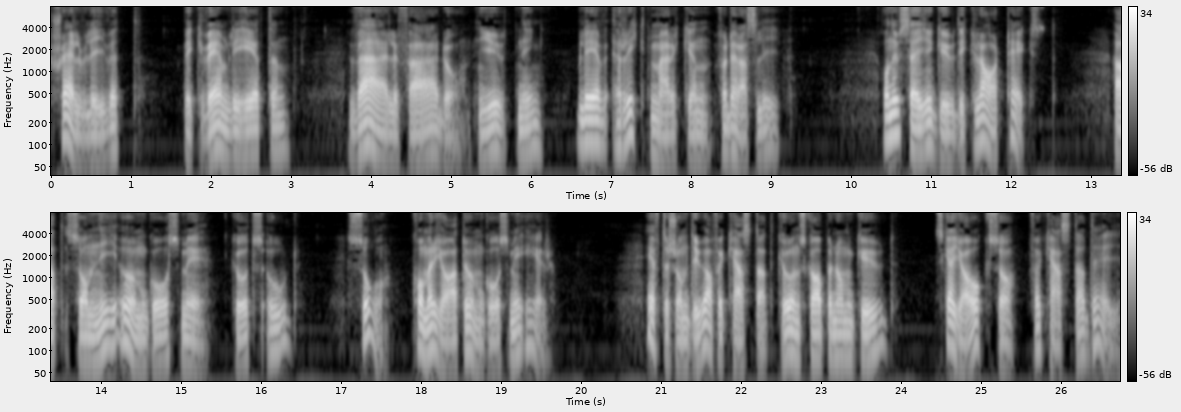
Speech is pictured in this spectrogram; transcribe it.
Självlivet, bekvämligheten, välfärd och njutning blev riktmärken för deras liv. Och nu säger Gud i klartext att som ni umgås med Guds ord, så kommer jag att umgås med er. Eftersom du har förkastat kunskapen om Gud ska jag också förkasta dig.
